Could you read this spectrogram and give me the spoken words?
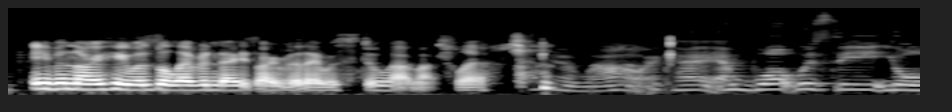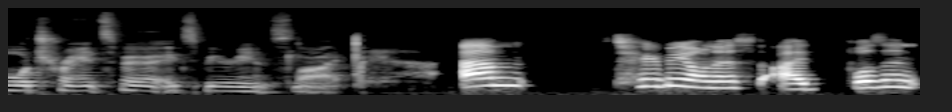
okay. Even though he was 11 days over, there was still that much left. Yeah, wow. Okay. And what was the your transfer experience like? Um, to be honest, I wasn't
